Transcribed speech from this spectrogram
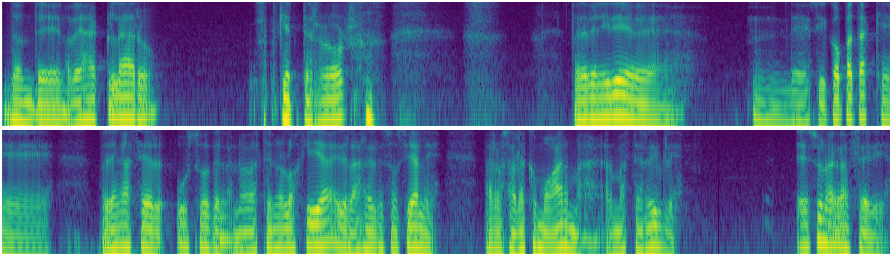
donde nos deja claro que el terror puede venir eh, de psicópatas que pueden hacer uso de las nuevas tecnologías y de las redes sociales para usarlas como armas, armas terribles. Es una gran serie,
